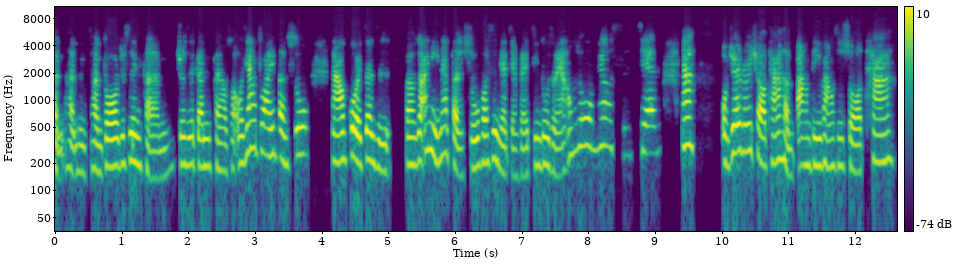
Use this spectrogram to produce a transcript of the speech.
很很很多，就是你可能就是跟朋友说，我今天要读完一本书，然后过一阵子，朋友说，啊，你那本书或是你的减肥进度怎么样？我说我没有时间。那我觉得 Rachel 他很棒的地方是说，他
